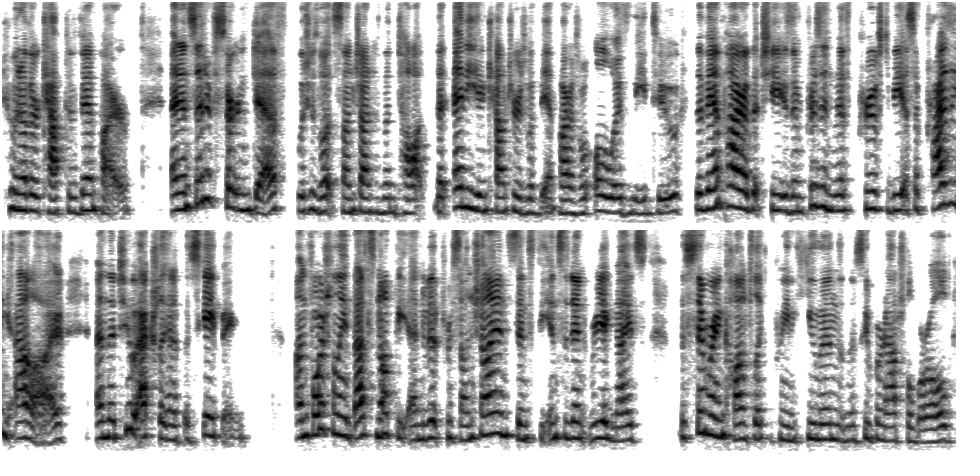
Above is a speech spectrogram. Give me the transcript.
to another captive vampire. And instead of certain death, which is what Sunshine has been taught that any encounters with vampires will always lead to, the vampire that she is imprisoned with proves to be a surprising ally, and the two actually end up escaping. Unfortunately, that's not the end of it for Sunshine, since the incident reignites the simmering conflict between humans and the supernatural world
